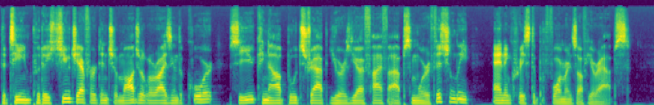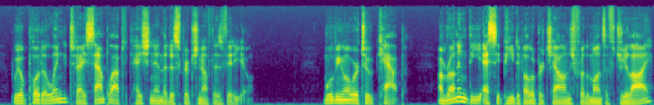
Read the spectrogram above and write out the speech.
The team put a huge effort into modularizing the core so you can now bootstrap your UI5 apps more efficiently and increase the performance of your apps. We'll put a link to a sample application in the description of this video. Moving over to CAP. I'm running the SAP Developer Challenge for the month of July,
